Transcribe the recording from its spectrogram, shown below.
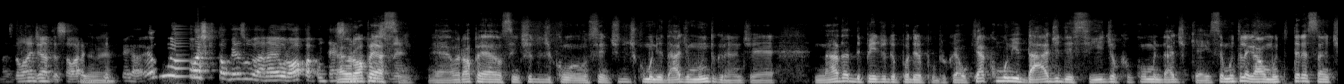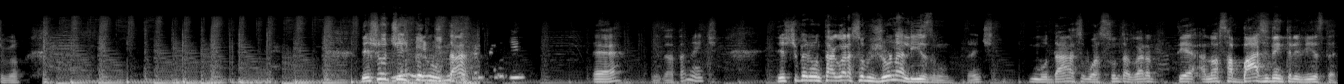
Mas não adianta, essa hora não, é. pegar. Eu, eu, acho que talvez na Europa acontece. A Europa é isso, assim. Né? É, a Europa é um sentido, de, um sentido de comunidade muito grande. É, nada depende do poder público. É o que a comunidade decide, é o que a comunidade quer. Isso é muito legal, muito interessante, viu? Deixa eu te perguntar. É, exatamente. Deixa eu te perguntar agora sobre jornalismo. A gente mudar o assunto agora, ter a nossa base da entrevista.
